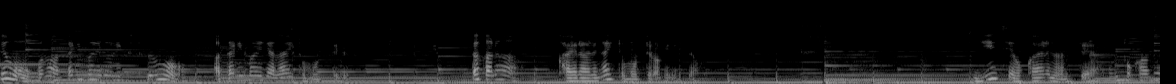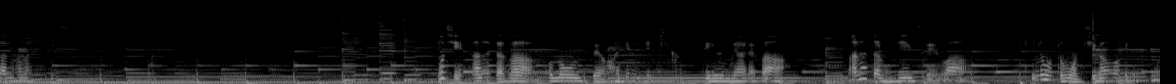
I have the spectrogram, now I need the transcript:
でも、この当たり前の理屈を当たり前じゃないと思ってる。だから、変えられないと思ってるわけですよ。人生を変えるなんて、ほんと簡単な話です。もしあなたがこの音声を初めて聞くっていうんであれば、あなたの人生は昨日とも違うわけですよ。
